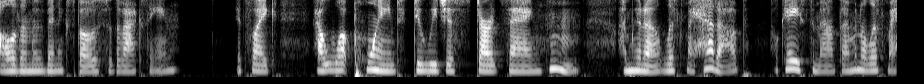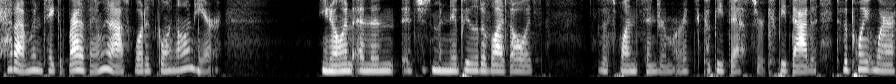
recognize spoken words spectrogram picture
all of them have been exposed to the vaccine. It's like, at what point do we just start saying, hmm, I'm going to lift my head up? Okay, Samantha, I'm going to lift my head up. I'm going to take a breath and I'm going to ask, what is going on here? You know, and, and then it's just manipulative lies. Oh, it's this one syndrome, or it could be this, or it could be that, to the point where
